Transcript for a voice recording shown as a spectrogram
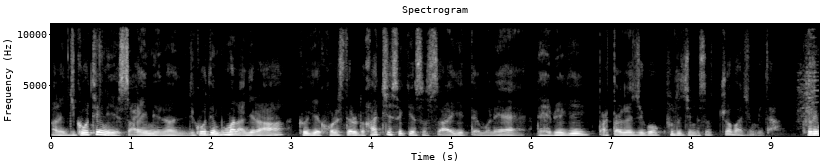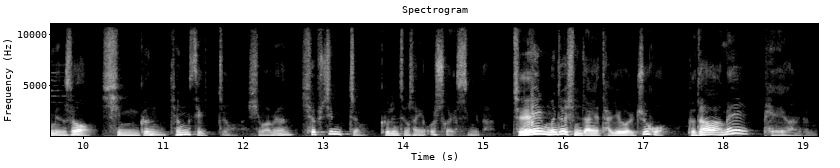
안에 니코틴이 쌓이면은 니코틴뿐만 아니라 거기에 콜레스테롤도 같이 섞여서 쌓이기 때문에 내벽이 딱딱해지고 굳어지면서 좁아집니다. 그러면서 심근경색증, 심하면 협심증 그런 증상이 올 수가 있습니다. 제일 먼저 심장에 타격을 주고 그 다음에 폐에 가는 겁니다.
